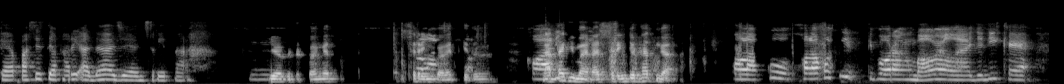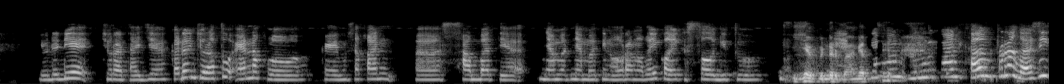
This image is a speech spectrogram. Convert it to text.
Kayak pasti setiap hari ada aja yang cerita. Iya hmm. bener banget. Sering kalo, banget gitu. Nata gimana? Sering curhat nggak? Kalau aku, kalau aku sih tipe orang bawel ya. Jadi kayak ya udah dia curhat aja. Kadang curhat tuh enak loh. Kayak misalkan uh, sambat ya, nyambat nyambatin orang apalagi kalau kesel gitu. Iya bener banget. Ya kan, bener kan? Kalian pernah nggak sih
